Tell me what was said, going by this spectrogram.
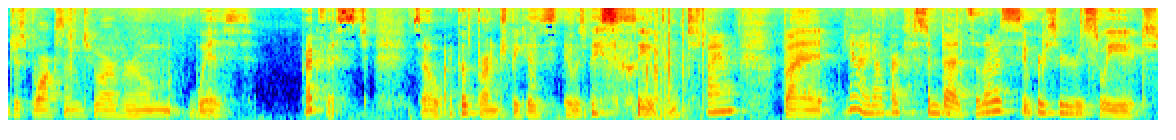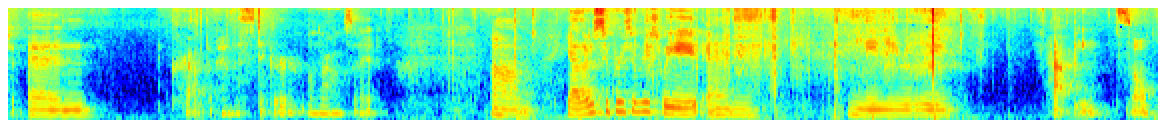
just walks into our room with breakfast. So, I put brunch because it was basically lunchtime. But yeah, I got breakfast in bed. So that was super, super sweet. And crap, I have a sticker on the wrong side. Um, yeah, that was super, super sweet and made me really happy. So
